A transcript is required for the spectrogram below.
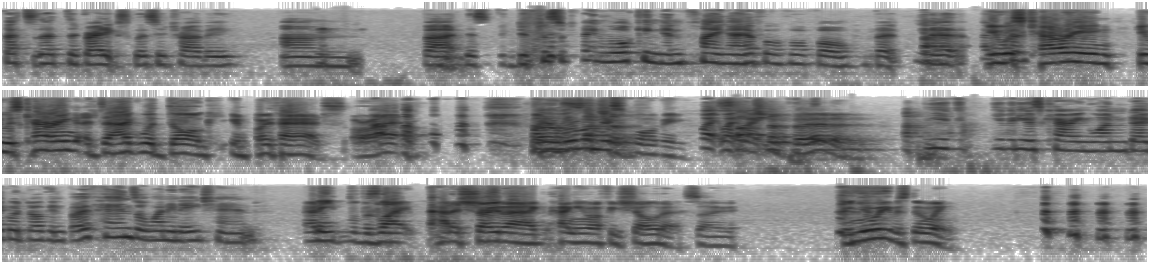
that's that's a great exclusive, Travi. Um, but there's a big difference between walking and playing AFL football. But you know, He was carrying he was carrying a Dagwood dog in both hands. All right, don't ruin this for me. wait, wait, Such wait. a burden. You, you mean he was carrying one Dagwood dog in both hands or one in each hand? And he was like had a show bag hanging off his shoulder, so he knew what he was doing.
